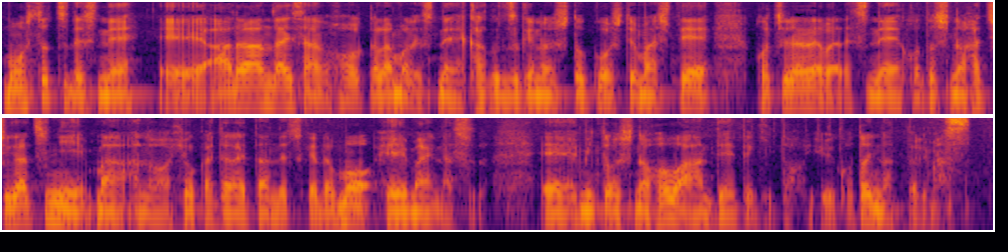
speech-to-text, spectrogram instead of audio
もう一つですね、えー、R&I さんの方からもですね、格付けの取得をしてまして、こちらではですね、今年の8月に、まあ、あの、評価いただいたんですけども、A マイナス、えー、見通しの方は安定的ということになっております。ます。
